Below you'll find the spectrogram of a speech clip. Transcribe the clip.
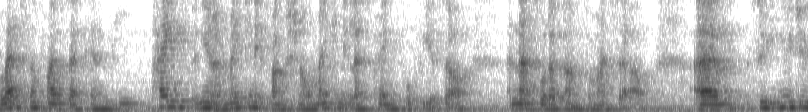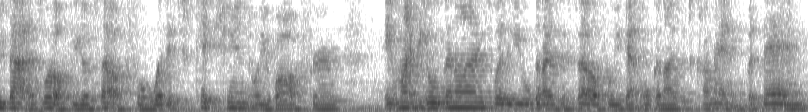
less than five seconds, pain, you know, making it functional, making it less painful for yourself, and that's what I've done for myself. Um, so you do that as well for yourself, for whether it's your kitchen or your bathroom. It might be organised, whether you organise yourself or you get an organiser to come in. But then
